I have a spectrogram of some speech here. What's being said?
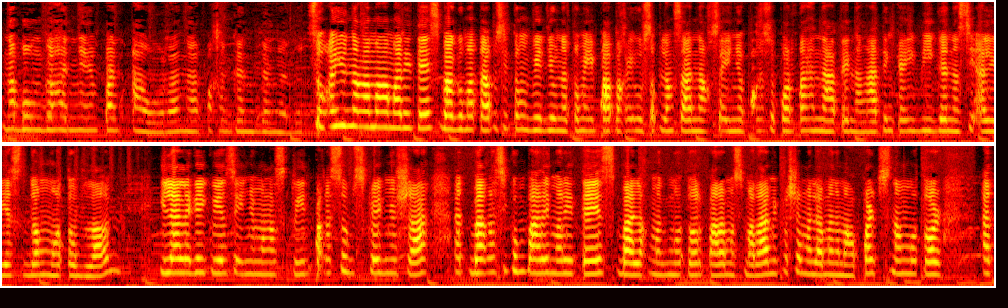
nabonggahan niya yung pag-aura. Napakaganda niya. Dun. So, ayun na nga mga Marites. Bago matapos itong video na to, may ipapakiusap lang sana ako sa inyo. Pakisuportahan natin ang ating kaibigan na si alias Dong Motovlog. Ilalagay ko yan sa inyong mga screen. Pakisubscribe nyo siya. At baka si Kumpare Marites balak magmotor para mas marami pa siya malaman ng mga parts ng motor at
